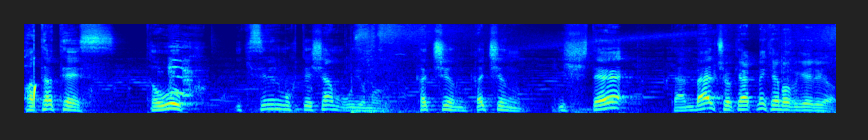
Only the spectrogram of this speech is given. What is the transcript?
patates, tavuk ikisinin muhteşem uyumu. Kaçın, kaçın. İşte tembel çökertme kebabı geliyor.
